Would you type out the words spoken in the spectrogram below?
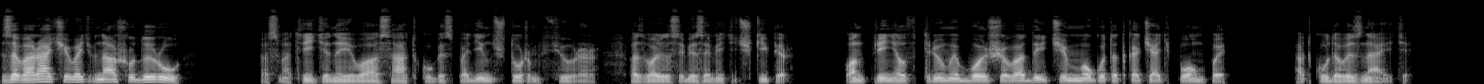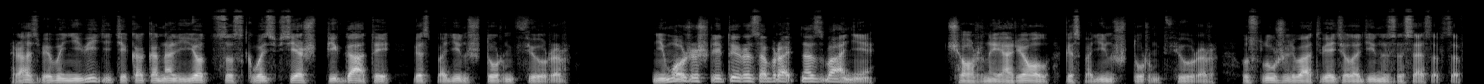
заворачивать в нашу дыру?» «Посмотрите на его осадку, господин штурмфюрер», — позволил себе заметить шкипер. Он принял в трюмы больше воды, чем могут откачать помпы. Откуда вы знаете? Разве вы не видите, как она льется сквозь все шпигаты, господин штурмфюрер? Не можешь ли ты разобрать название? «Черный орел, господин штурмфюрер», — услужливо ответил один из эсэсовцев.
